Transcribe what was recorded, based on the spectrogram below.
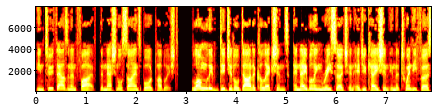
In 2005, the National Science Board published, "'Long-Lived Digital Data Collections, Enabling Research and Education in the 21st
